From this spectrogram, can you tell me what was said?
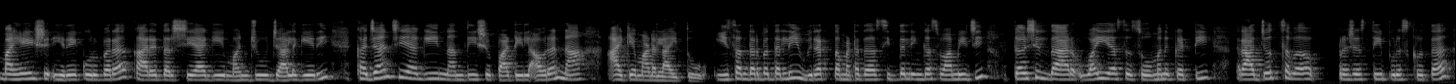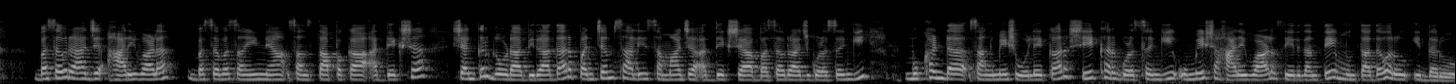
ಮಹೇಶ್ ಹಿರೇಕುರುಬರ, ಕಾರ್ಯದರ್ಶಿಯಾಗಿ ಮಂಜು ಜಾಲಗೇರಿ, ಖಜಾಂಚಿಯಾಗಿ ನಂದೀಶ್ ಪಾಟೀಲ್ ಅವರನ್ನ ಆಯ್ಕೆ ಮಾಡಲಾಯಿತು. ಈ ಸಂದರ್ಭದಲ್ಲಿ ವಿರಕ್ತ ಮಠದ ಸಿದ್ದಲಿಂಗ ಸ್ವಾಮೀಜಿ, ತಹಶೀಲ್ದಾರ್ ವೈಎಸ್ ಸೋಮನಕಟ್ಟಿ, ರಾಜ್ಯೋತ್ಸವ ಪ್ರಶಸ್ತಿ ಪುರಸ್ಕೃತ ಬಸವರಾಜ್ ಹಾರಿವಾಳ, ಬಸವ ಸೈನ್ಯ ಸಂಸ್ಥಾಪಕ ಅಧ್ಯಕ್ಷ ಶಂಕರಗೌಡ, ಬಿರಾದಾರ್ ಪಂಚಮಸಾಲಿ ಸಮಾಜ ಅಧ್ಯಕ್ಷ ಬಸವರಾಜ್ ಗೊಳಸಂಗಿ, ಮುಖಂಡ ಸಂಗಮೇಶ್ ಓಲೇಕಾರ್, ಶೇಖರ್ ಗೊಳಸಂಗಿ, ಉಮೇಶ್ ಹಾರಿವಾಳ್ ಸೇರಿದಂತೆ ಮುಂತಾದವರು ಇದ್ದರು.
